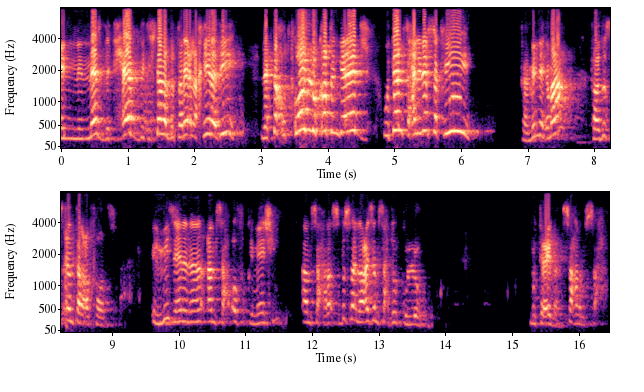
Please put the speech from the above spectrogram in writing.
إن الناس بتحب تشتغل بالطريقة الأخيرة دي إنك تاخد كله cutting edge وتمسح اللي نفسك فيه. فاهمين يا جماعة؟ فادوس enter على الفاضي. الميزة هنا إن أنا أمسح أفقي ماشي أمسح رأسي بص بقى لو عايز أمسح دول كلهم. متعبة صح ولا مش صح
